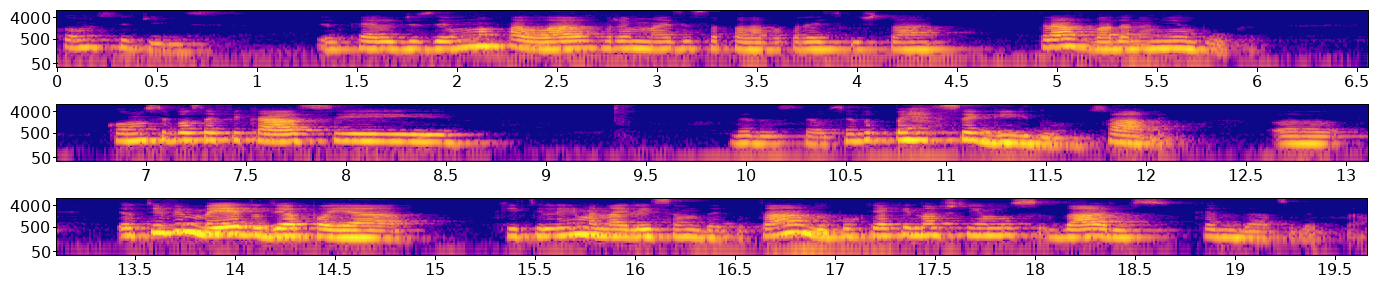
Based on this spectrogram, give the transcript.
como se diz? Eu quero dizer uma palavra, mas essa palavra parece que está travada na minha boca. Como se você ficasse, meu Deus do céu, sendo perseguido, sabe? Uh, eu tive medo de apoiar Kit Lima na eleição do deputado, porque aqui nós tínhamos vários candidatos a deputado.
